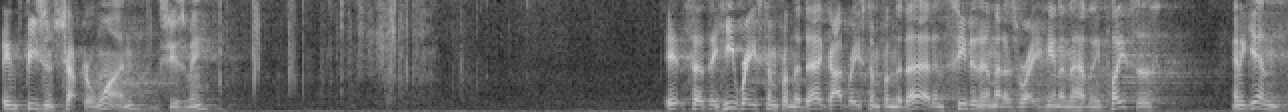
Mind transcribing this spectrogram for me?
in Ephesians chapter 1, excuse me, it says that he raised him from the dead, God raised him from the dead, and seated him at his right hand in the heavenly places. And again,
